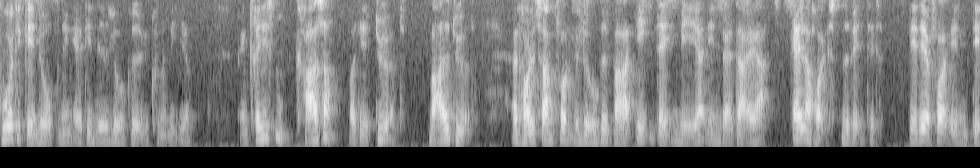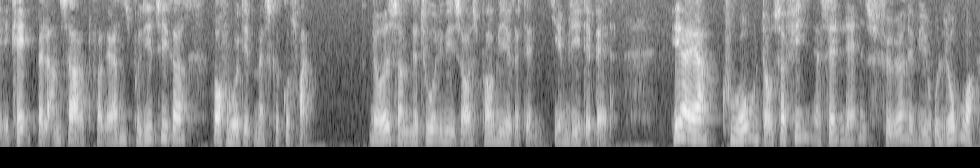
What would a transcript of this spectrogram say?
hurtig genåbning af de nedlukkede økonomier. Men krisen krasser, og det er dyrt, meget dyrt, at holde samfundet lukket bare en dag mere, end hvad der er allerhøjst nødvendigt. Det er derfor en delikat balanceakt for verdens politikere, hvor hurtigt man skal gå frem. Noget, som naturligvis også påvirker den hjemlige debat. Her er kurven dog så fin, at selv landets førende virologer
